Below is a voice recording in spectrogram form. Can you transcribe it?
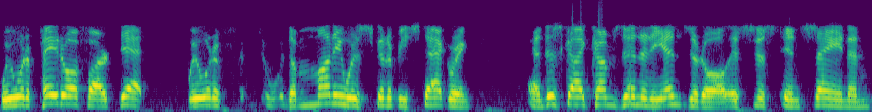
We would have paid off our debt. We would have, the money was going to be staggering. And this guy comes in and he ends it all. It's just insane. And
